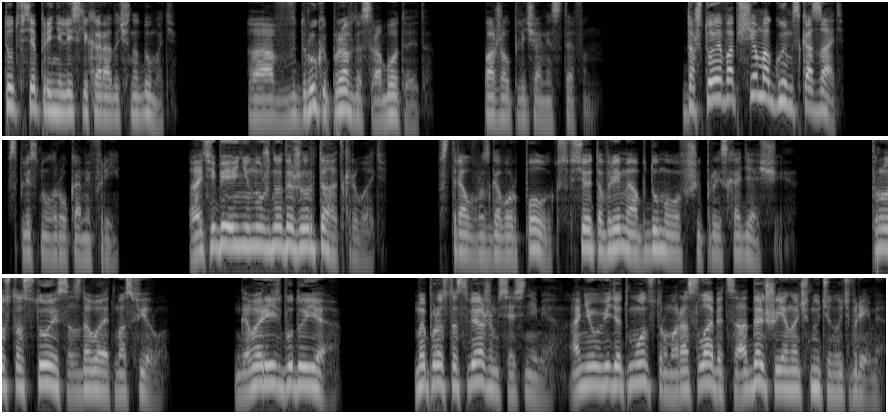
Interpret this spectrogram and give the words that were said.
Тут все принялись лихорадочно думать. «А вдруг и правда сработает?» — пожал плечами Стефан. «Да что я вообще могу им сказать?» — всплеснул руками Фри. «А тебе и не нужно даже рта открывать. Встрял в разговор Полукс, все это время обдумывавший происходящее. «Просто стой и создавай атмосферу. Говорить буду я. Мы просто свяжемся с ними, они увидят монструма, расслабятся, а дальше я начну тянуть время».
